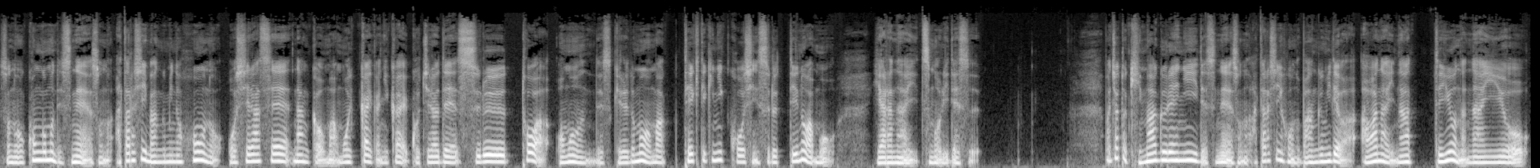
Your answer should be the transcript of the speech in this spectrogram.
その今後もですね、その新しい番組の方のお知らせなんかをまあもう1回か2回こちらでするとは思うんですけれども、まあ定期的に更新するっていうのはもうやらないつもりです。まあ、ちょっと気まぐれにですね、その新しい方の番組では合わないなっていうような内容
